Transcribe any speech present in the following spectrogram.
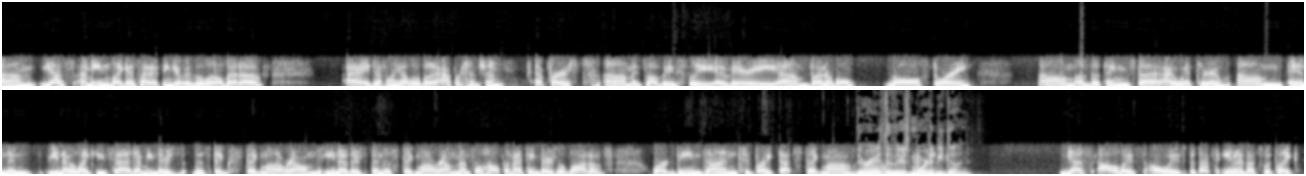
Um, yes. I mean, like I said, I think it was a little bit of, I definitely had a little bit of apprehension at first. Um, it's obviously a very um, vulnerable, role story um, of the things that I went through. Um, and then, you know, like you said, I mean, there's this big stigma around, you know, there's been a stigma around mental health, and I think there's a lot of work being done to break that stigma. There is, um, and there's more think, to be done. Yes, always, always. But that's, you know, that's with like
